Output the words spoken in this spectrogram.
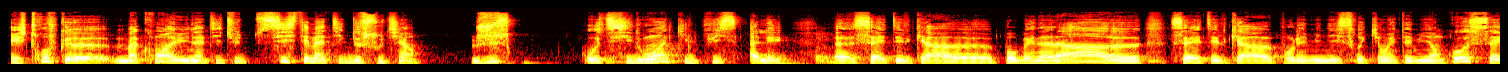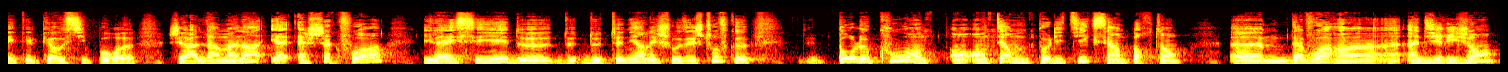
Et je trouve que Macron a une attitude systématique de soutien, aussi loin qu'il puisse aller. Euh, ça a été le cas euh, pour Benalla, euh, ça a été le cas pour les ministres qui ont été mis en cause, ça a été le cas aussi pour Gérald Darmanin. Et à, chaque fois, il a essayé de, tenir les choses. Et je trouve que, pour le coup, en, termes politiques, c'est important d'avoir un dirigeant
